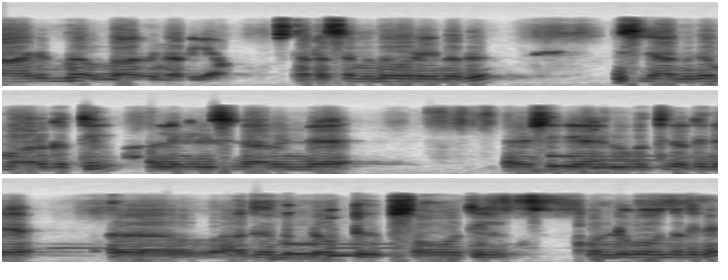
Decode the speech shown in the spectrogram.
ആരെന്ന് അള്ളാഹുവിനറിയാം. തടസ്സം എന്ന് പറയുന്നത് ഇസ്ലാമിക മാർഗത്തിൽ അല്ലെങ്കിൽ ഇസ്ലാമിന്റെ ശരിയായ രൂപത്തിൽ അതിനെ അത് മുന്നോട്ട് സമൂഹത്തിൽ കൊണ്ടുപോകുന്നതിന്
